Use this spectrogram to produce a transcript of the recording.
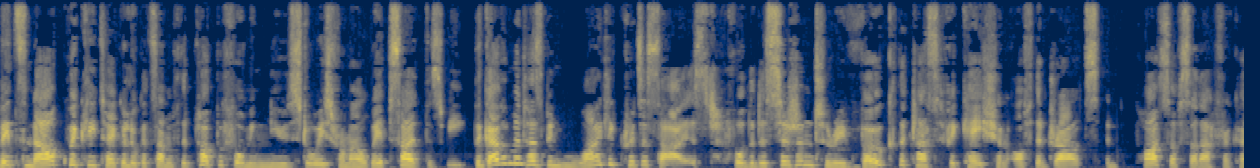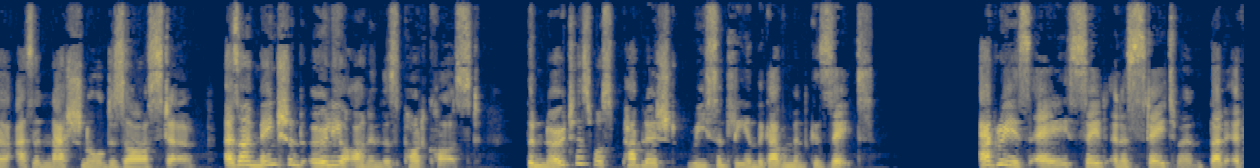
Let's now quickly take a look at some of the top performing news stories from our website this week. The government has been widely criticized for the decision to revoke the classification of the droughts in parts of South Africa as a national disaster. As I mentioned earlier on in this podcast, the notice was published recently in the Government Gazette. AgriSA said in a statement that it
